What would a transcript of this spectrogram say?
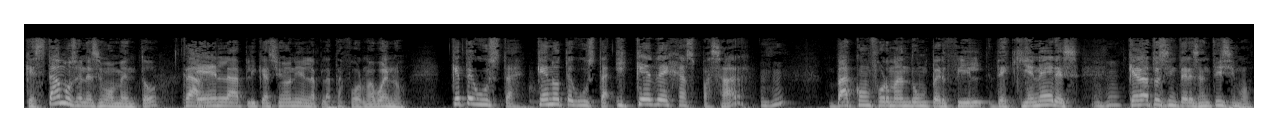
que estamos en ese momento Claro. en la aplicación y en la plataforma. Bueno, ¿qué te gusta? ¿Qué no te gusta? ¿Y qué dejas pasar? Va conformando un perfil de quién eres. ¿Qué dato es interesantísimo?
